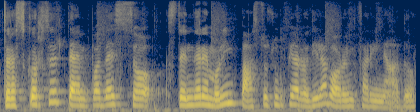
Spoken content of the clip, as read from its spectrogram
Trascorso il tempo, adesso stenderemo l'impasto su un piano di lavoro infarinato.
